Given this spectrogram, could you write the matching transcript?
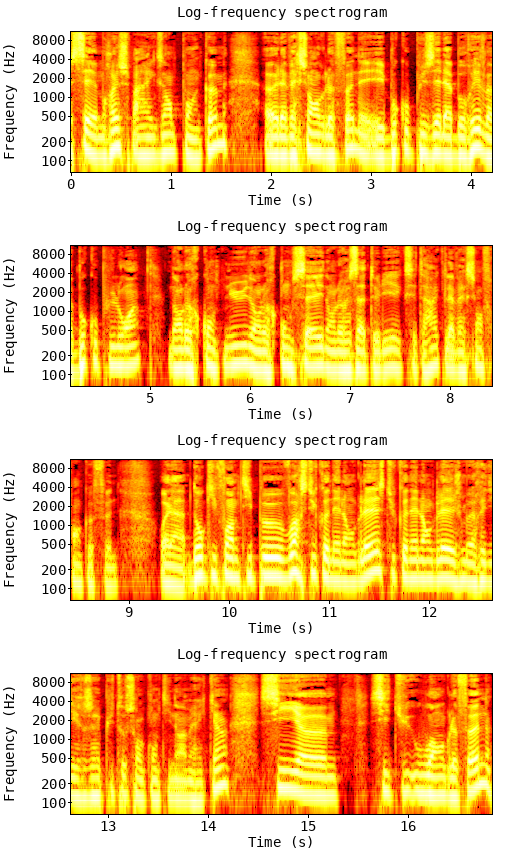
cmrush par exemple.com. Euh, la version anglophone est, beaucoup plus élaborée, va beaucoup plus loin dans leur contenu, dans leurs conseils, dans leurs ateliers, etc. que la version francophone. Voilà. Donc il faut un petit peu voir si tu connais l'anglais. Si tu connais l'anglais, je me redirigerai plutôt sur le continent américain. Si euh, si tu ou anglophone,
